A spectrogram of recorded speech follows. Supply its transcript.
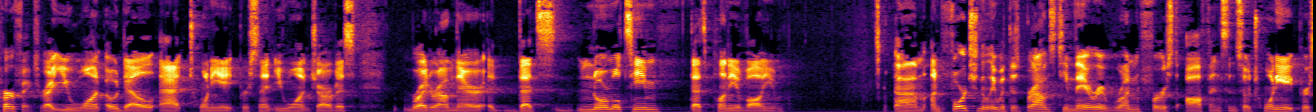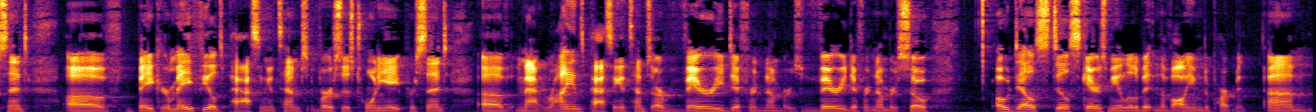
perfect, right? You want Odell at 28%. You want Jarvis right around there. That's normal team. That's plenty of volume. Um, unfortunately, with this Browns team, they are a run first offense. And so 28% of Baker Mayfield's passing attempts versus 28% of Matt Ryan's passing attempts are very different numbers. Very different numbers. So Odell still scares me a little bit in the volume department. Um,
